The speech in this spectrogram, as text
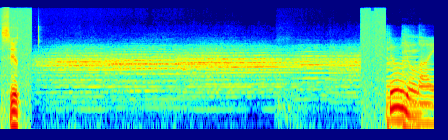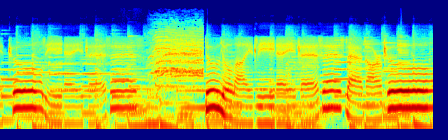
See it. Do you like cool VHSs? Do you like VHSs that are cool?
